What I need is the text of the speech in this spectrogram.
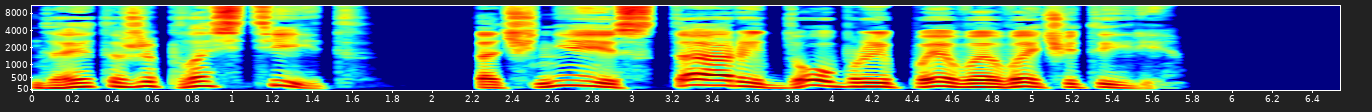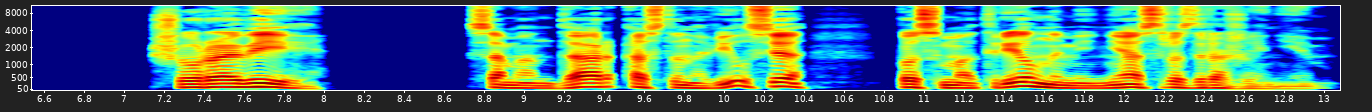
да это же пластид. Точнее, старый добрый ПВВ-4. Шурави. Самандар остановился, посмотрел на меня с раздражением.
